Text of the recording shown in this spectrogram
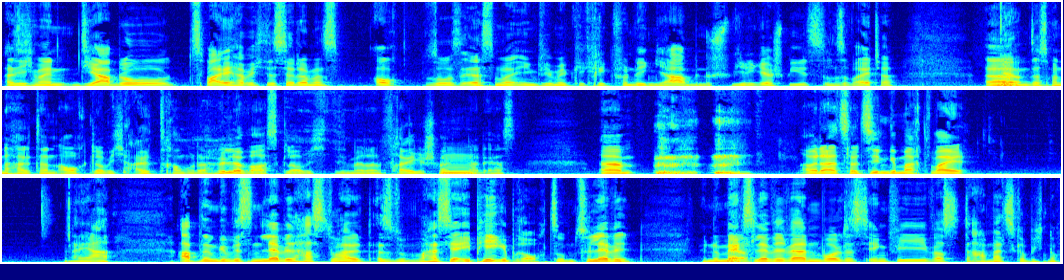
also ich meine, Diablo 2 habe ich das ja damals auch so das erste Mal irgendwie mitgekriegt, von wegen, ja, wenn du schwieriger spielst und so weiter. Ähm, Ja. Dass man halt dann auch, glaube ich, Albtraum oder Hölle war es, glaube ich, den man dann freigeschalten Mhm. hat erst. Ähm, aber da hat es halt Sinn gemacht, weil, naja, ab einem gewissen Level hast du halt, also du hast ja EP gebraucht, so um zu leveln. Wenn du Max Ja. Level werden wolltest, irgendwie, was damals, glaube ich, noch,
